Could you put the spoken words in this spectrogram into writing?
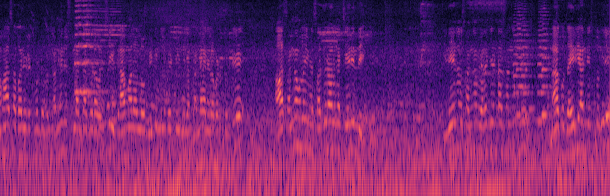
మహాసభ అనేటటువంటి ఒక కమ్యూనిస్టులంతా కూడా వచ్చి గ్రామాలలో మీటింగులు పెట్టి వీళ్ళకి అండగా నిలబడుతుంటే ఆ సంఘంలో ఈమె సభ్యురాలుగా చేరింది. ఇదేదో సంఘం ఎర్రజెండా సంఘం నాకు ధైర్యాన్ని ఇస్తుంది.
